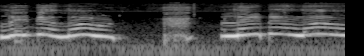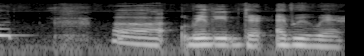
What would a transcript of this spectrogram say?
Leave me alone. Leave me alone. Uh, really, they're everywhere.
